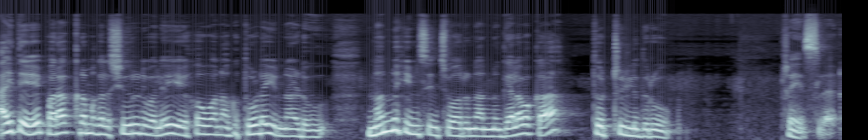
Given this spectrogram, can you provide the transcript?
అయితే పరాక్రమ గల శూరుని వలె యెహోవా నాకు తోడై ఉన్నాడు. నన్ను హింసించువారు నన్ను గెలవక తొట్టిల్లుదురు. ప్రేస్లర్.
